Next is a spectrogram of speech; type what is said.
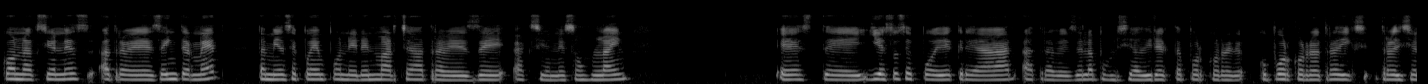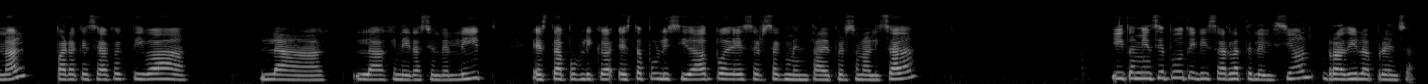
con acciones a través de internet, también se pueden poner en marcha a través de acciones offline este, y eso se puede crear a través de la publicidad directa por correo, por correo tradicional para que sea efectiva la, la generación del lead. Esta, publica, esta publicidad puede ser segmentada y personalizada. Y también se puede utilizar la televisión, radio y la prensa.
